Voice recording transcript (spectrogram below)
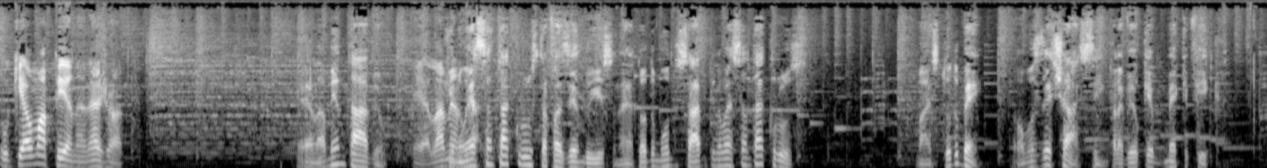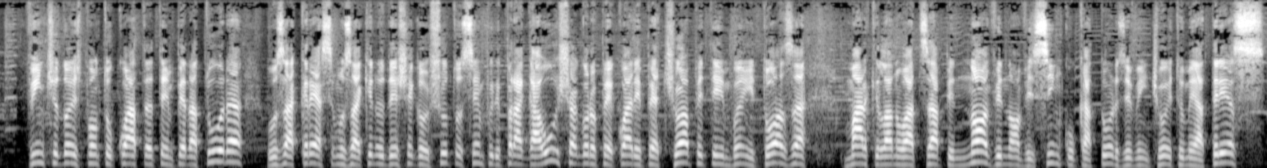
O que é uma pena, né, Jota? É lamentável. É Que lamentável. não é Santa Cruz que está fazendo isso, né? Todo mundo sabe que não é Santa Cruz. Mas tudo bem. Vamos deixar assim, para ver o que, como é que fica. 22.4 a temperatura, os acréscimos aqui no Deixa que eu chuto sempre para Gaúcha Agropecuária e Pet Shop, tem banho e tosa, marque lá no WhatsApp 995 14 28 63,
